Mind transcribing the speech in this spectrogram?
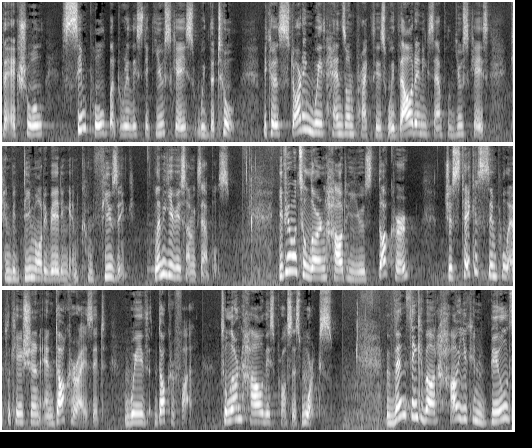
the actual simple but realistic use case with the tool. Because starting with hands-on practice without an example use case can be demotivating and confusing. Let me give you some examples. If you want to learn how to use Docker, just take a simple application and Dockerize it with Dockerfile to learn how this process works. Then think about how you can build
